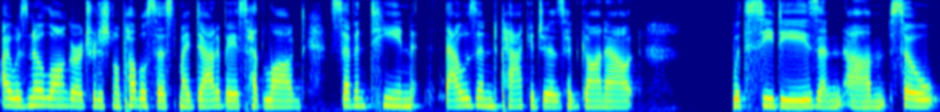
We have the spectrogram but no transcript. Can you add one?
I was no longer a traditional publicist my database had logged 17,000 packages had gone out with CDs and um, so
